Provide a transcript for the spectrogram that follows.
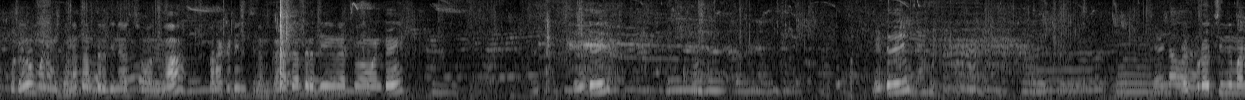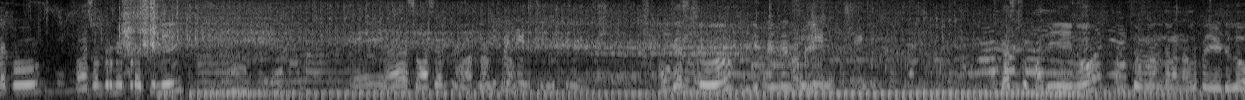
అప్పుడు మనం గణతంత్ర దినోత్సవంగా ప్రకటించినాం. గణతంత్ర దినోత్సవం అంటే ఏంటిది? ఏంటిది? ఎప్పుడు వచ్చింది మనకు? స్వాతంత్రం ఎప్పుడు వచ్చింది స్వాతంత్రం. ఆగస్టు ఇండిపెండెన్స్ డే. ఆగస్టు పదిహేను పంతొమ్మిది వందల నలభై ఏడులో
